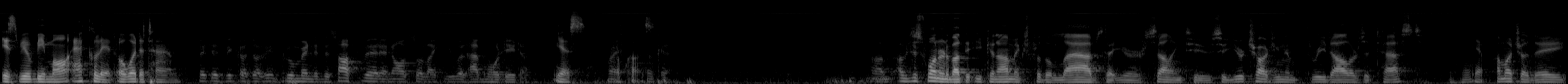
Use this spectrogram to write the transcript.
it will be more accurate over the time. So it is because of improvement in the software and also like you will have more data, Yes, right? of course. Okay. Um, I'm just wondering about the economics for the labs that you're selling to. So you're charging them three dollars a test? Yep. How much are they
